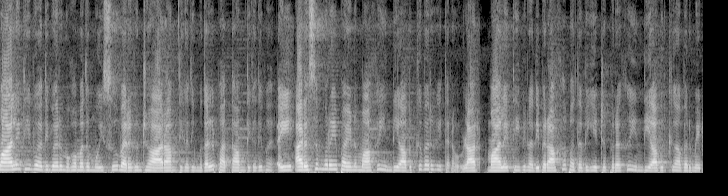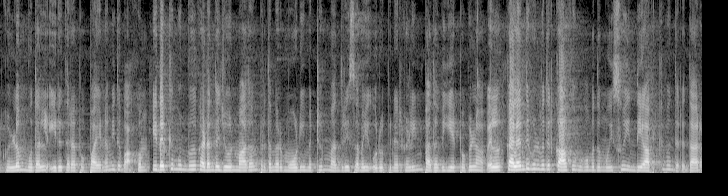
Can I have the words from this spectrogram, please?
மாலைதீவு அதிபர் முகமது மொய்சு வருகின்ற ஆறாம் திகதி முதல் பத்தாம் திகதி வரை அரசுமுறை பயணமாக இந்தியாவிற்கு வருகை தரவுள்ளார். மாலைதீவின் அதிபராக பதவியேற்ற பிறகு இந்தியாவிற்கு அவர் மேற்கொள்ளும் முதல் இருதரப்பு பயணம் இதுவாகும். இதற்கு முன்பு கடந்த ஜூன் மாதம் பிரதமர் மோடி மற்றும் மந்திரி சபை உறுப்பினர்களின் பதவியேற்பு விழாவில் கலந்து கொள்வதற்காக முகமது முய்சு இந்தியாவிற்கு வந்திருந்தார்.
